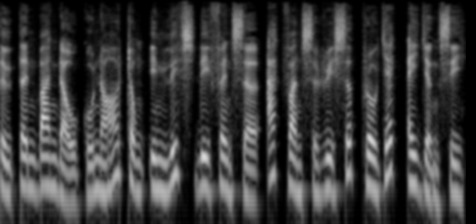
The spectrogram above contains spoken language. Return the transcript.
từ tên ban đầu của nó trong English Defense Advanced Research Project Agency,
